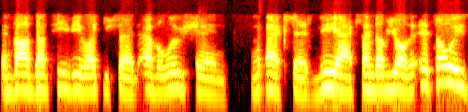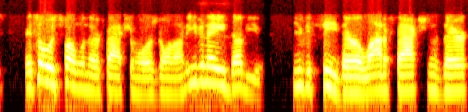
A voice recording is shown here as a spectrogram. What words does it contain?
involved on TV, like you said, Evolution, Nexus, DX, NWO. It's always it's always fun when there are faction wars going on. Even AEW, you can see there are a lot of factions there.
